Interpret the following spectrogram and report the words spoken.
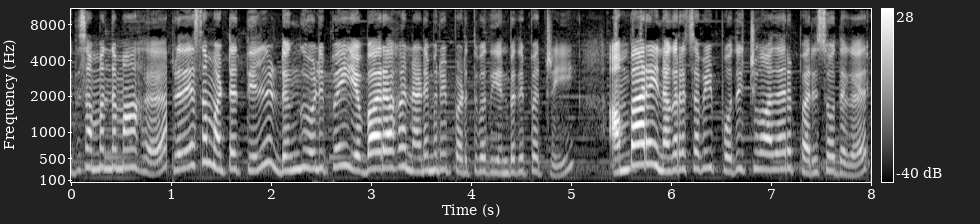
இது சம்பந்தமாக பிரதேச மட்டத்தில் டெங்கு ஒழிப்பை எவ்வாறாக நடைமுறைப்படுத்துவது என்பதை பற்றி அம்பாறை நகரசபை பொதுச் சுகாதார பரிசோதகர்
